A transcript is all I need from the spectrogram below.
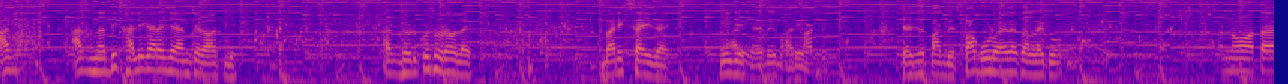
आज आज नदी खाली करायची आहे आमच्या गावातली. आज झडकूस उडवलाय बारीक साईज आहे. काहीतरी भारी त्याचे पाक देस पाक उडवायला चाललाय तो. नो आता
